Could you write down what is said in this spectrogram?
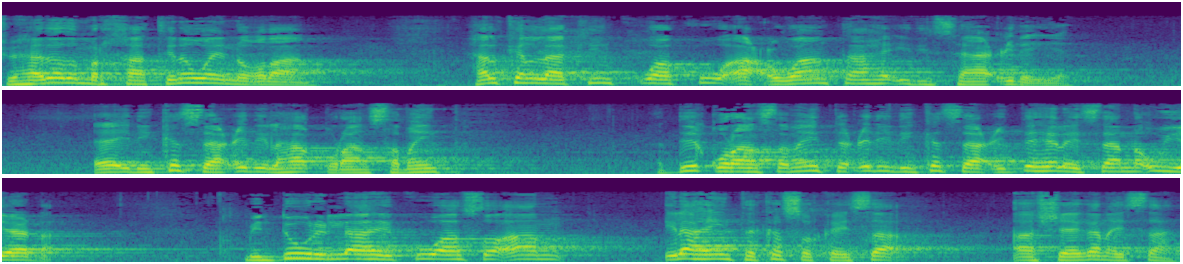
shuhadadu markhaatina way noqdaan. Halkan laakiin waa kuwa acwaanta aha idin saacidaya. Ee idinka saacidi lahaa qur'aan samaynta. Haddii qur'aan samaynta cid idinka saaciddo helaysaanna u yeedha. Min duuni illaahi kuwaasoo aan ilaahay inta ka sokaysa aa sheeganaysaan.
